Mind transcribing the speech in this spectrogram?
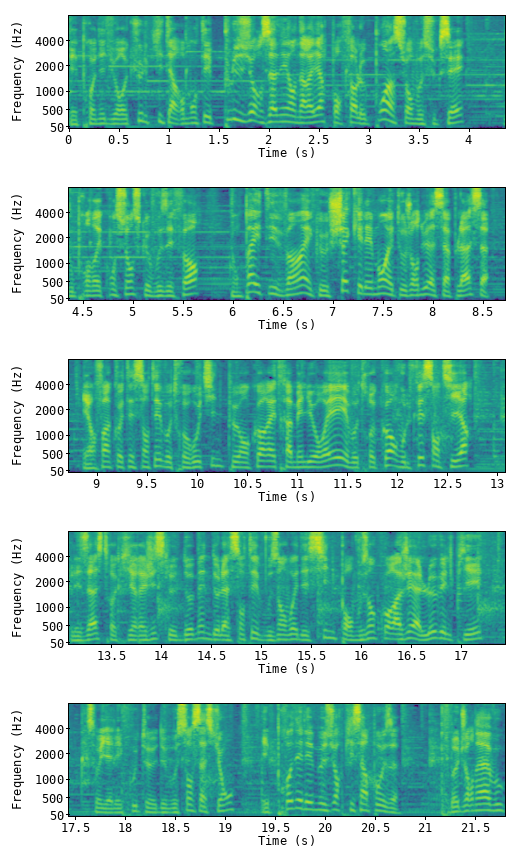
Et prenez du recul quitte à remonter plusieurs années en arrière pour faire le point sur vos succès. Vous prendrez conscience que vos efforts n'ont pas été vains et que chaque élément est aujourd'hui à sa place. Et enfin, côté santé, votre routine peut encore être améliorée et votre corps vous le fait sentir. Les astres qui régissent le domaine de la santé vous envoient des signes pour vous encourager à lever le pied. Soyez à l'écoute de vos sensations et prenez les mesures qui s'imposent. Bonne journée à vous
